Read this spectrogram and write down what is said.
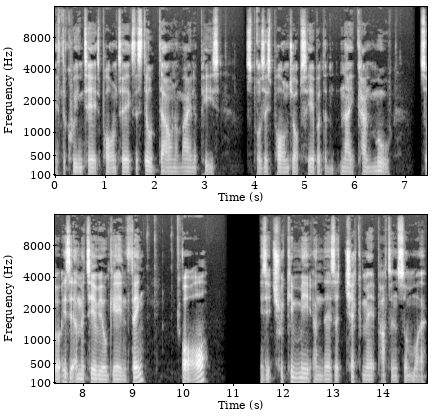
If the queen takes, pawn takes, they're still down a minor piece. Suppose this pawn drops here, but the knight can move. So is it a material gain thing? Or is it tricking me and there's a checkmate pattern somewhere?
